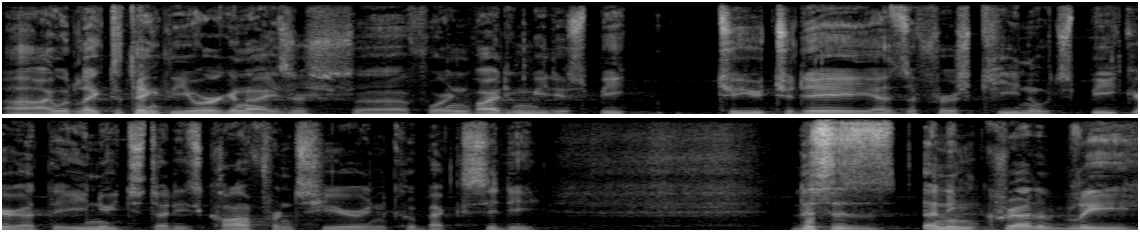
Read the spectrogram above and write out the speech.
Uh, I would like to thank the organizers uh, for inviting me to speak to you today as the first keynote speaker at the Inuit Studies Conference here in Quebec City. This is an incredibly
